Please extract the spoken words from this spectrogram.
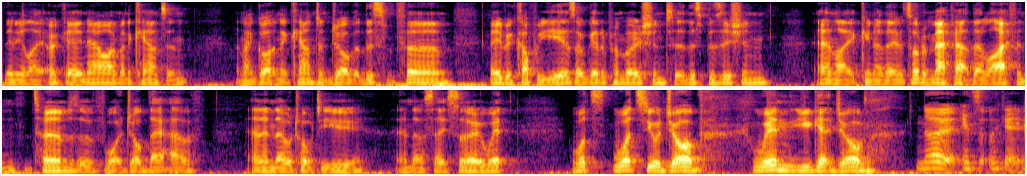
then you're like, okay, now I'm an accountant, and I got an accountant job at this firm. Maybe a couple of years, I'll get a promotion to this position, and like you know, they sort of map out their life in terms of what job they have, and then they will talk to you, and they'll say, so what, what's what's your job? When you get job? No, it's okay.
